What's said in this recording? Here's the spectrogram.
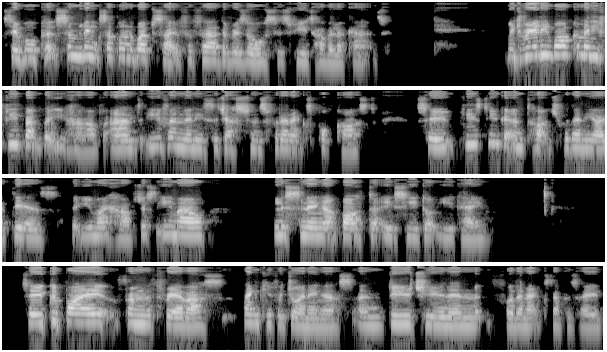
So we'll put some links up on the website for further resources for you to have a look at. We'd really welcome any feedback that you have and even any suggestions for the next podcast. So please do get in touch with any ideas that you might have. Just email listening at bath.ac.uk. So, goodbye from the three of us. Thank you for joining us, and do tune in for the next episode.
